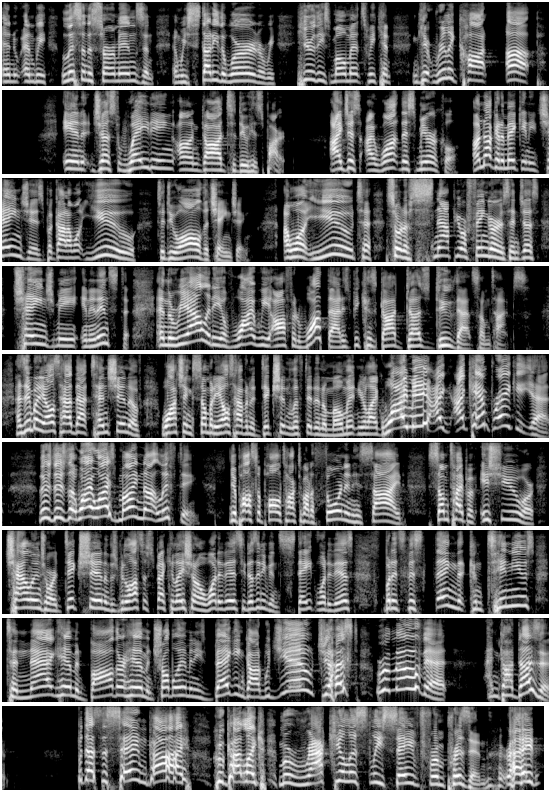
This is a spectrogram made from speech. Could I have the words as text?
and, and we listen to sermons and, and we study the word or we hear these moments, we can get really caught up in just waiting on God to do his part. I just, I want this miracle. I'm not going to make any changes, but God, I want you to do all the changing. I want you to sort of snap your fingers and just change me in an instant. And the reality of why we often want that is because God does do that sometimes. Has anybody else had that tension of watching somebody else have an addiction lifted in a moment and you're like, why me? I, I can't break it yet. There's, there's the, why, why is mine not lifting? The Apostle Paul talked about a thorn in his side, some type of issue or challenge or addiction, and there's been lots of speculation on what it is. He doesn't even state what it is, but it's this thing that continues to nag him and bother him and trouble him, and he's begging God, Would you just remove it? And God doesn't. But that's the same guy who got like miraculously saved from prison, right?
